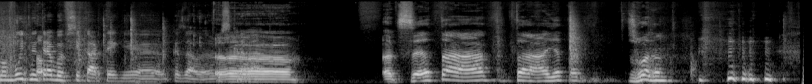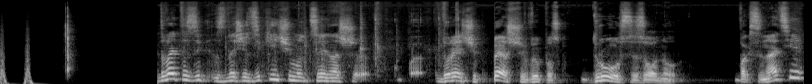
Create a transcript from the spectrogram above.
мабуть, не треба всі карти, як я казала, розкривати. Е, Це та, та, я так згоден. Давайте значить, закінчимо цей наш, е, до речі, перший випуск другого сезону вакцинації,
